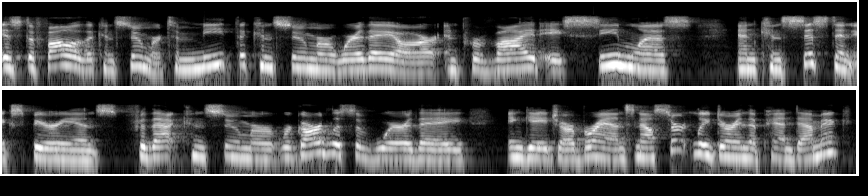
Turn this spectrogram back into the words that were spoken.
is to follow the consumer, to meet the consumer where they are and provide a seamless and consistent experience for that consumer, regardless of where they engage our brands. Now, certainly during the pandemic,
